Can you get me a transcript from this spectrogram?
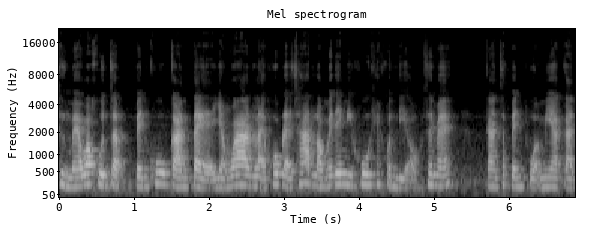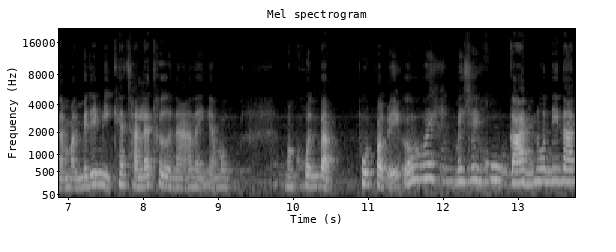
ถึงแม้ว่าคุณจะเป็นคู่กันแต่อย่างว่าหลายภพหลายชาติเราไม่ได้มีคู่แค่คนเดียวใช่ไหมการจะเป็นผัวเมียกันมันไม่ได้มีแค่ฉันและเธอนะอะไรเงี้ยบางบางคนแบบพูดปลดตัวเอง เอ้ยไม่ใช่คู่กันนู่นนี่นั่น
